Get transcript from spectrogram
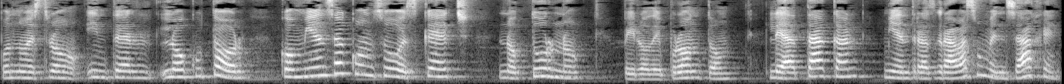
pues nuestro interlocutor comienza con su sketch nocturno, pero de pronto le atacan mientras graba su mensaje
